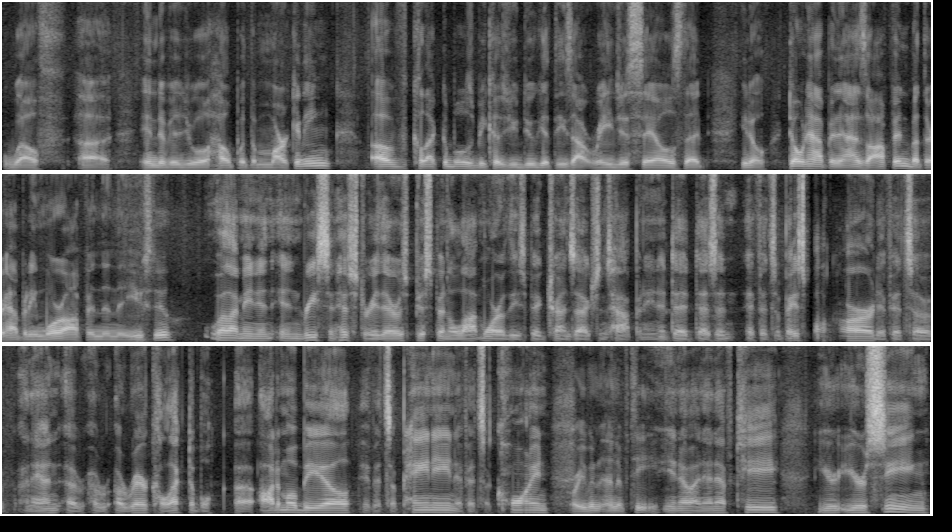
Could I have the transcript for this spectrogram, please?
wealth uh, individual help with the marketing of collectibles because you do get these outrageous sales that you know don't happen as often, but they're happening more often than they used to? Well, I mean, in, in recent history, there's just been a lot more of these big transactions happening. It, it doesn't, if it's a baseball card, if it's a, an, a, a rare collectible uh, automobile, if it's a painting, if it's a coin, or even NFT, you know, an NFT, you're, you're seeing,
